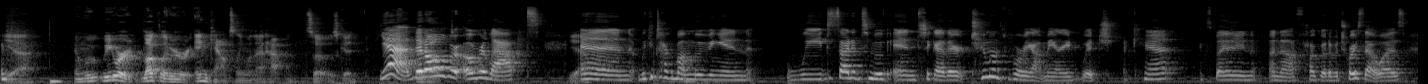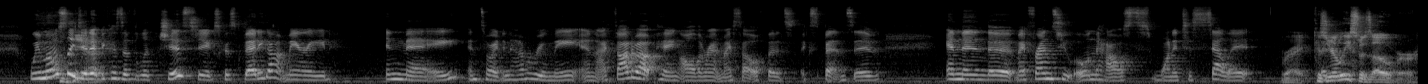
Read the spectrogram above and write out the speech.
Yeah. And we, we were luckily we were in counseling when that happened, so it was good. Yeah, that Yeah. all over- overlapped. Yeah. And we can talk about moving in. We decided to move in together two months before we got married, which I can't explain enough how good of a choice that was. We mostly did it because of logistics, because Betty got married in May, and so I didn't have a roommate, and I thought about paying all the rent myself, but it's expensive. And then the my friends who own the house wanted to sell it. Right. Because your lease was over.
